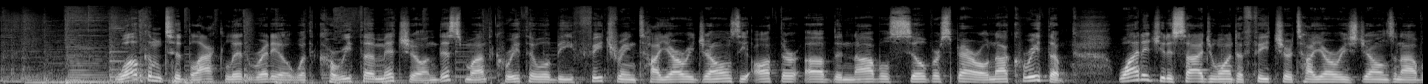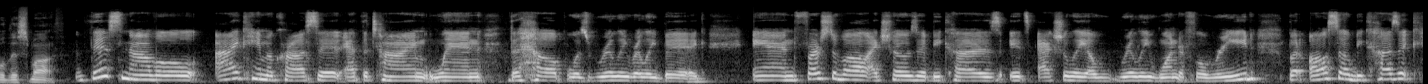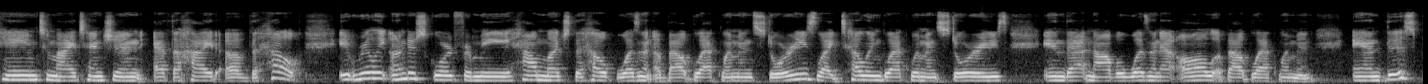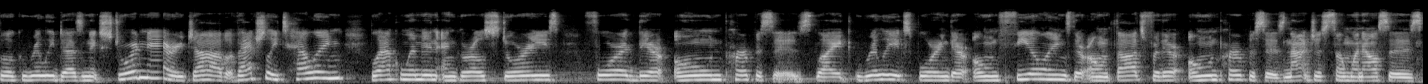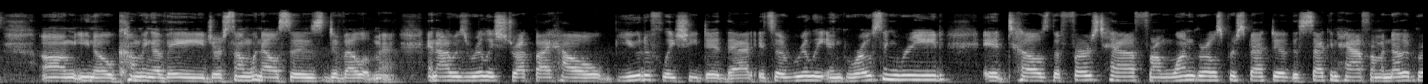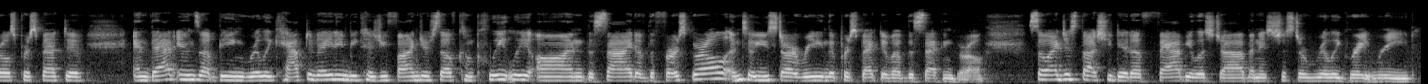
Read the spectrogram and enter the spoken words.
Welcome to Blacklit Radio with Koritha Mitchell. And this month, Koritha will be featuring Tayari Jones, the author of the novel Silver Sparrow. Now, Koritha, why did you decide you wanted to feature Tayari Jones' novel this month? This novel, I came across it at the time when The Help was really, really big. And first of all, I chose it because it's actually a really wonderful read, but also because it came to my attention at the height of The Help, it really underscored for me how much The Help wasn't about Black women's stories. Like telling Black women's stories in that novel wasn't at all about Black women. And this book really does an extraordinary job of actually telling Black women and girls' stories for their own purposes, like really exploring their own feelings, their own thoughts for their own purposes, not just someone else's, um, you know, coming of age or someone else's development. And I was really struck by how beautifully she did that. It's a really engrossing read. It tells the first half from one girl's perspective, the second half from another girl's perspective. And that ends up being really captivating because you find yourself completely on the side of the first girl until you start reading the perspective of the second girl. So I just thought she did a fabulous job, and it's just a really great read.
